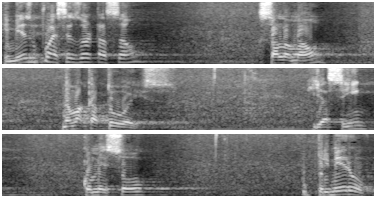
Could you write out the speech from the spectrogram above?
E mesmo com essa exortação, Salomão não acatou isso. E assim começou o primeiro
